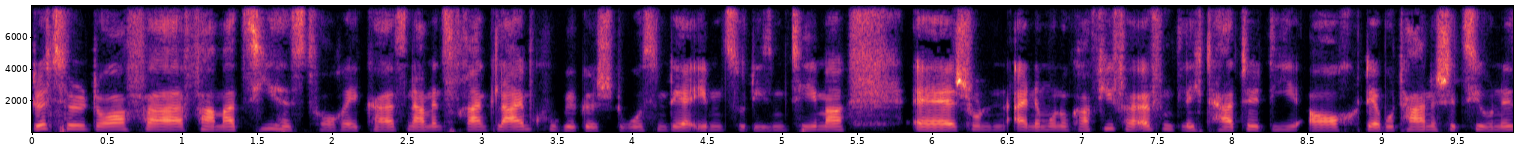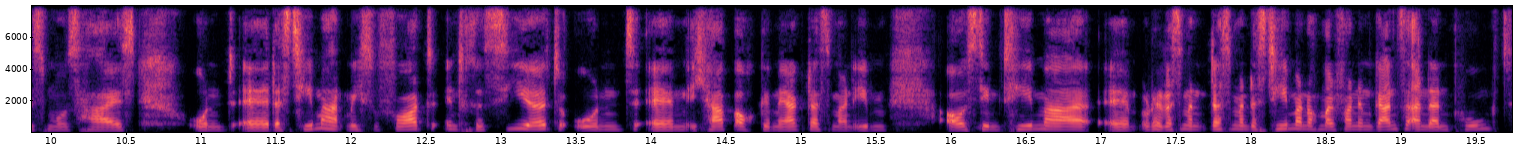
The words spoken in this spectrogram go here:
Düsseldorfer Pharmaziehistorikers namens Frank Leimkugel gestoßen, der eben zu diesem Thema äh, schon eine Monographie veröffentlicht hatte, die auch der botanische Zionismus heißt. Und äh, das Thema hat mich sofort interessiert und ähm, ich habe auch gemerkt, dass man eben aus dem Thema äh, oder dass man, dass man das Thema nochmal von einem ganz anderen Punkt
